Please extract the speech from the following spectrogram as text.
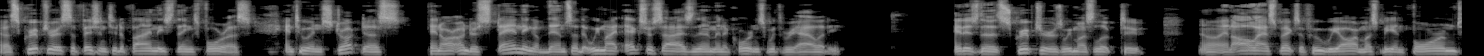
Uh, scripture is sufficient to define these things for us and to instruct us in our understanding of them so that we might exercise them in accordance with reality. It is the scriptures we must look to. Uh, and all aspects of who we are must be informed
